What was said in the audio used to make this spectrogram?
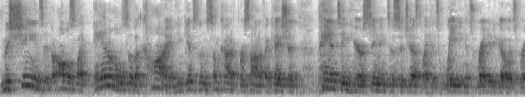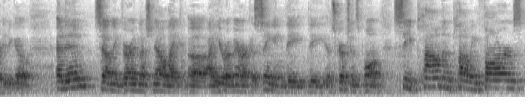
machines into almost like animals of a kind. He gives them some kind of personification. Panting here seeming to suggest like it's waiting, it's ready to go, it's ready to go. And then, sounding very much now like uh, I Hear America Singing, the, the inscriptions poem, see plowmen plowing farms,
